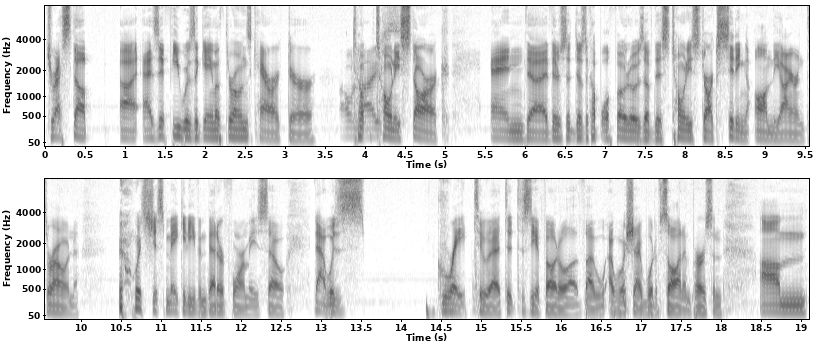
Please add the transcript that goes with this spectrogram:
dressed up uh, as if he was a Game of Thrones character, Oh, To- nice. Tony Stark. And uh, there's a, there's a couple of photos of this Tony Stark sitting on the Iron Throne, which just make it even better for me. So that was great to uh, to, to see a photo of. I, I wish I would have saw it in person. Um,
